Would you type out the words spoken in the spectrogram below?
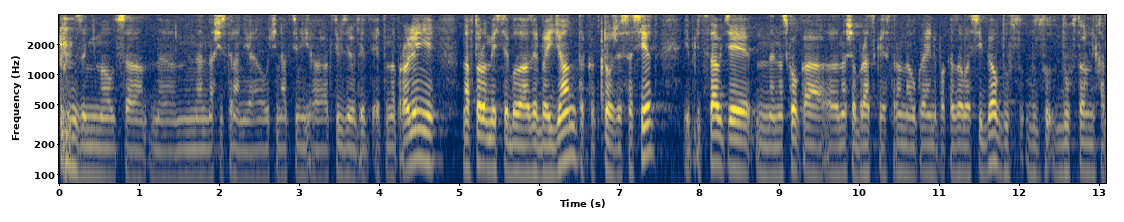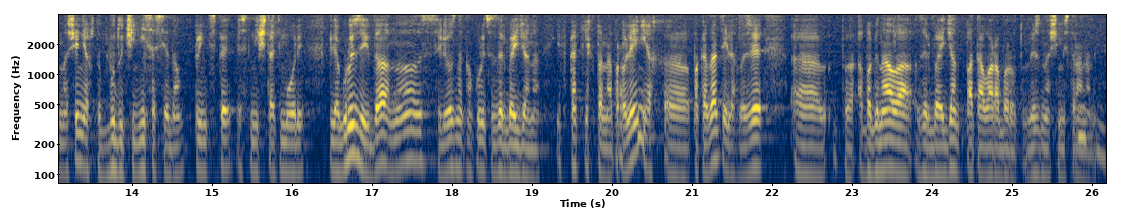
занимаются э, на нашей стране, очень актив- активизируют это- направление. На втором месте был Азербайджан, так как тоже сосед. И представьте, насколько э, наша братская страна Украина показала себя в, двух, в двухсторонних отношениях, что будучи не соседом, в принципе, если не считать море, для Грузии, да, но серьезно конкурирует с Азербайджаном. И в каких-то направлениях, э, показателях даже э, обогнала Азербайджан по товарообороту между нашими странами.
